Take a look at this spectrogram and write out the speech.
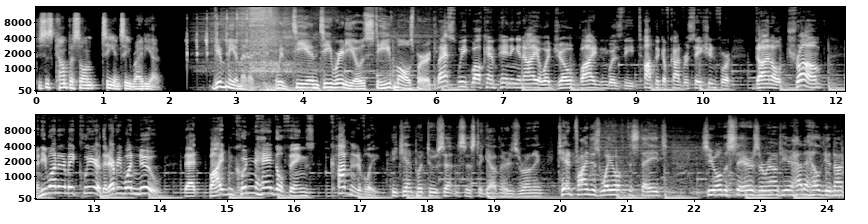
This is Compass on TNT Radio. Give me a minute with TNT Radio's Steve Malzberg. Last week, while campaigning in Iowa, Joe Biden was the topic of conversation for Donald Trump, and he wanted to make clear that everyone knew that Biden couldn't handle things cognitively. He can't put two sentences together. He's running, can't find his way off the stage. See all the stairs around here? How the hell do you not?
